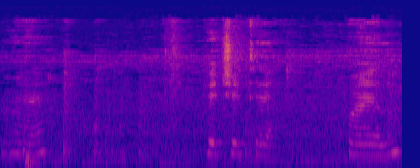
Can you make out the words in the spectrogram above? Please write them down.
Böyle peçete koyalım.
